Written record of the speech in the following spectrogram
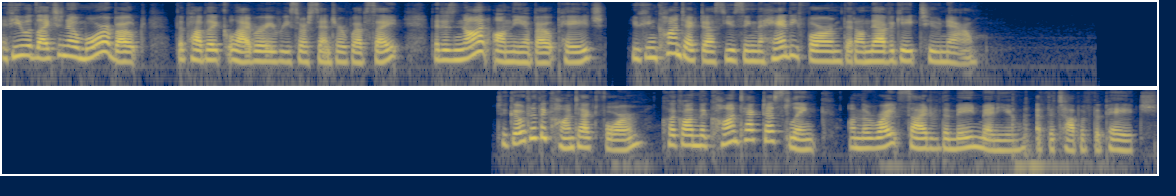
If you would like to know more about the Public Library Resource Center website that is not on the About page, you can contact us using the handy form that I'll navigate to now. To go to the contact form, click on the Contact Us link on the right side of the main menu at the top of the page.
